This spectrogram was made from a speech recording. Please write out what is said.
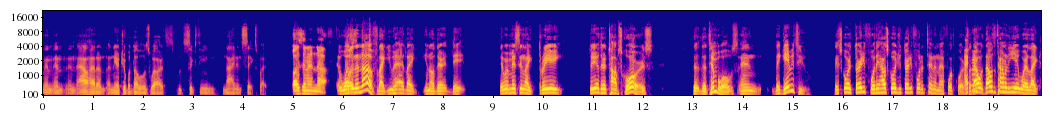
and and, and Al had a, a near triple double as well. It's with 16, 9, and six, but wasn't enough. it, wasn't enough. Like you had like you know they they they were missing like three three of their top scorers, the the Timberwolves, and they gave it to you. They scored thirty four. They outscored you thirty four to ten in that fourth quarter. I So that was that was the time of the year where like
